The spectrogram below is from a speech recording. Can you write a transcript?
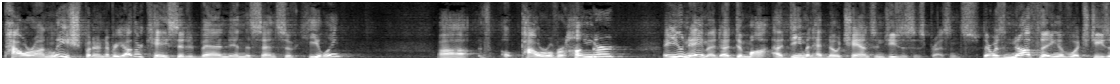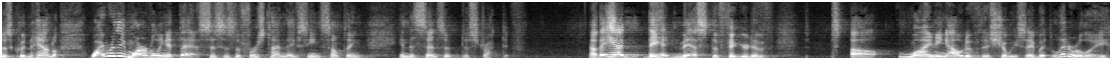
power unleashed, but in every other case, it had been in the sense of healing, uh, power over hunger, you name it, a, demo- a demon had no chance in Jesus' presence. There was nothing of which Jesus couldn't handle. Why were they marveling at this? This is the first time they've seen something in the sense of destructive. Now, they had, they had missed the figurative uh, lining out of this, shall we say, but literally,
